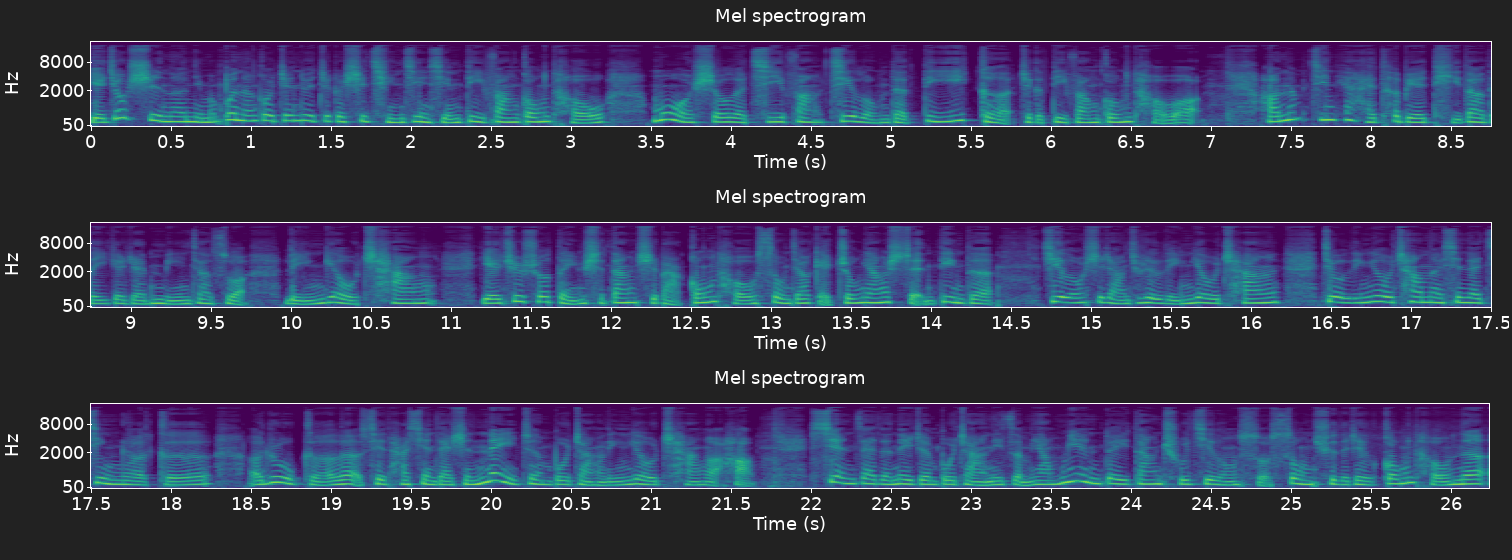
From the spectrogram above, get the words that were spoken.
也就是呢，你们不能够针对这个事情进行地方公投，没收了基方基隆的第一个这个地方。公公投哦，好，那么今天还特别提到的一个人名叫做林佑昌，也就是说，等于是当时把公投送交给中央审定的基隆市长就是林佑昌。就林佑昌呢，现在进了阁呃入阁了，所以他现在是内政部长林佑昌了。哈，现在的内政部长，你怎么样面对当初基隆所送去的这个公投呢？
